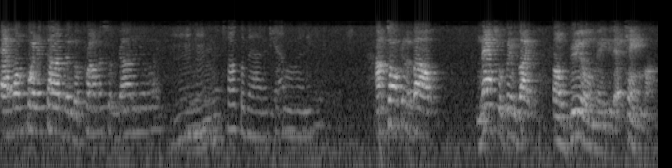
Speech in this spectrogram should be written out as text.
at one point in time than the promise of God in your life? Mm-hmm. Talk about it. Come on, honey. I'm talking about natural things like a bill maybe that came up.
